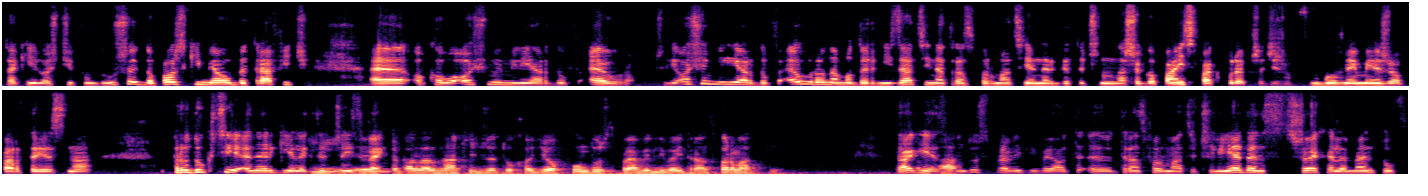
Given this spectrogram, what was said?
takiej ilości funduszy do Polski miałoby trafić około 8 miliardów euro, czyli 8 miliardów euro na modernizację, na transformację energetyczną naszego państwa, które przecież w głównej mierze oparte jest na produkcji energii elektrycznej I z węgla. Trzeba zaznaczyć, że tu chodzi o Fundusz Sprawiedliwej Transformacji. Tak jest, Fundusz Sprawiedliwej e, Transformacji, czyli jeden z trzech elementów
